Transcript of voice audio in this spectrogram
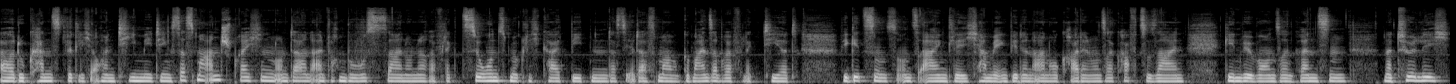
Äh, du kannst wirklich auch in Teammeetings das mal ansprechen und dann einfach ein Bewusstsein und eine Reflexionsmöglichkeit bieten, dass ihr das mal gemeinsam reflektiert. Wie geht es uns, uns eigentlich? Haben wir irgendwie den Eindruck, gerade in unserer Kraft zu sein? Gehen wir über unsere Grenzen? Natürlich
